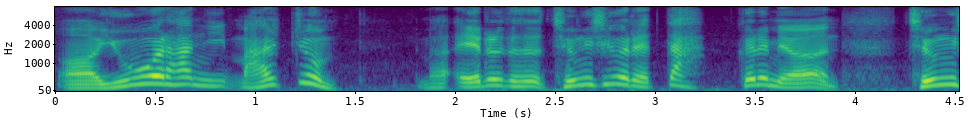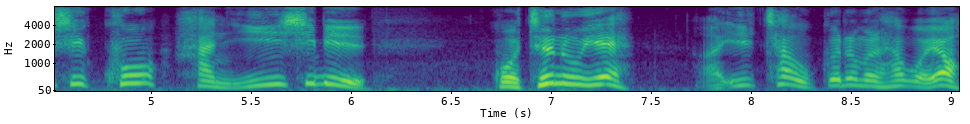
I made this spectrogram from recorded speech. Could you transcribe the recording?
어, 6월 한 이- 말쯤 예를 들어서 정식을 했다. 그러면 정식 후 한 20일 그 전후에 1차 우끄럼을 하고요.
